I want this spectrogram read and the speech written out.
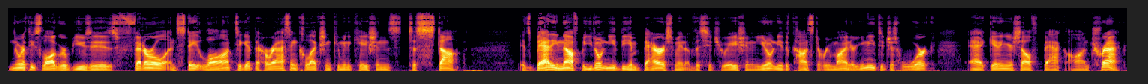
Northeast Law Group uses federal and state law to get the harassing collection communications to stop. It's bad enough, but you don't need the embarrassment of the situation. You don't need the constant reminder. You need to just work at getting yourself back on track.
